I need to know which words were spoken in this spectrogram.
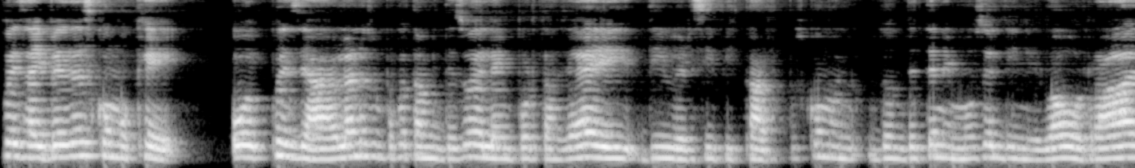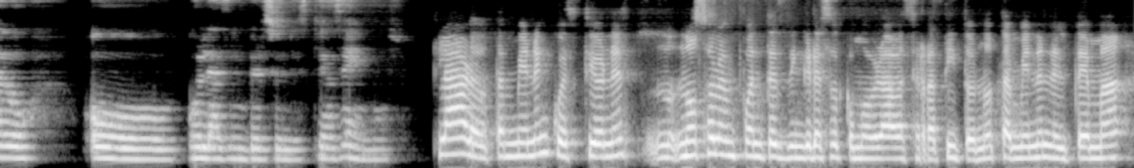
pues hay veces como que o pues ya háblanos un poco también de eso, de la importancia de diversificar, pues como dónde tenemos el dinero ahorrado o, o las inversiones que hacemos. Claro, también en cuestiones, no, no, solo en fuentes de ingreso, como hablaba hace ratito, ¿no? También en el tema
